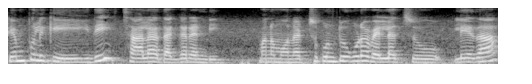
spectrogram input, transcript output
టెంపుల్కి ఇది చాలా దగ్గరండి. మనము నడుచుకుంటూ కూడా వెళ్ళొచ్చు. లేదా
